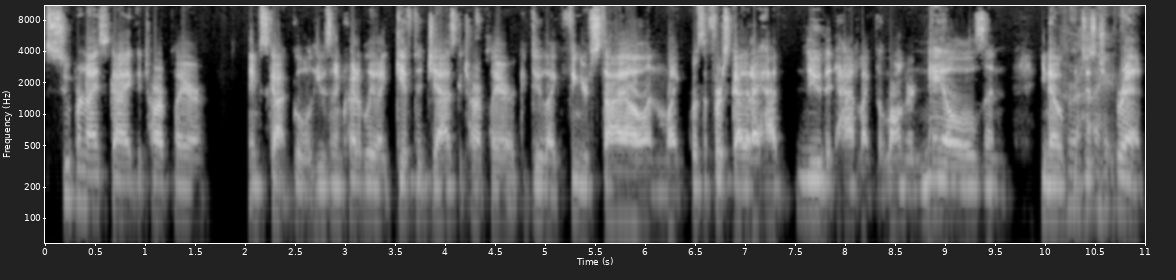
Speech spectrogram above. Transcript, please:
super nice guy, guitar player named Scott Gould. He was an incredibly like gifted jazz guitar player, could do like finger style and like was the first guy that I had knew that had like the longer nails and you know could just shred.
